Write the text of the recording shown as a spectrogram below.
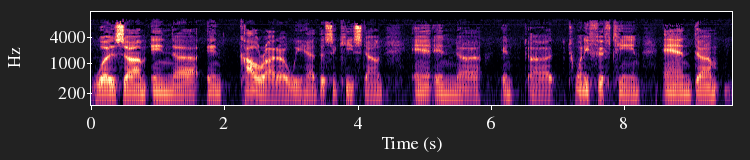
was um, in uh, in Colorado. We had this at Keystone in in, uh, in uh, 2015, and um,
